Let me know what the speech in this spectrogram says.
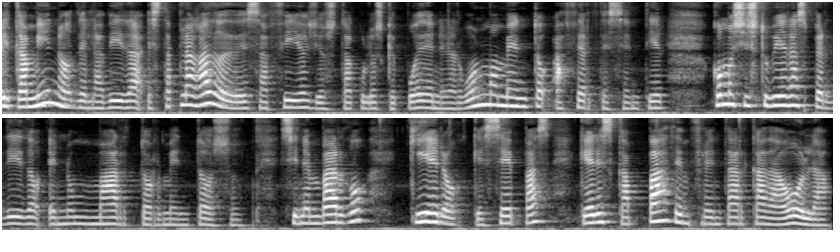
El camino de la vida está plagado de desafíos y obstáculos que pueden en algún momento hacerte sentir como si estuvieras perdido en un mar tormentoso. Sin embargo, quiero que sepas que eres capaz de enfrentar cada ola,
